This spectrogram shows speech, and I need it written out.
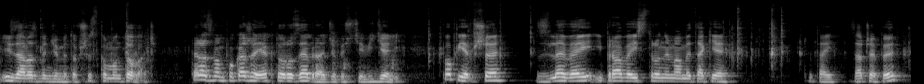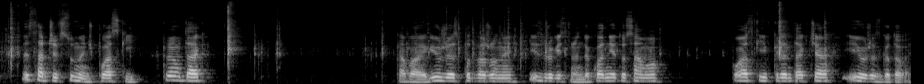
i zaraz będziemy to wszystko montować. Teraz Wam pokażę, jak to rozebrać, żebyście widzieli. Po pierwsze, z lewej i prawej strony mamy takie tutaj zaczepy. Wystarczy wsunąć płaski wkrętak. Kawałek już jest podważony i z drugiej strony dokładnie to samo. Płaski wkrętak ciach i już jest gotowe.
